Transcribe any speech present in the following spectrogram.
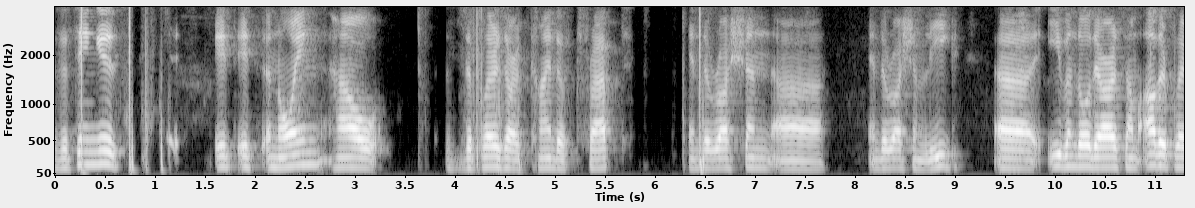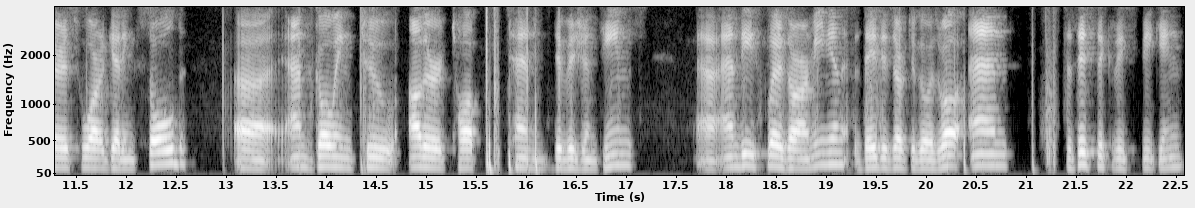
the thing is, it, it's annoying how the players are kind of trapped in the Russian uh, in the Russian league. Uh, even though there are some other players who are getting sold uh, and going to other top 10 division teams. Uh, and these players are Armenian, they deserve to go as well. And statistically speaking,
